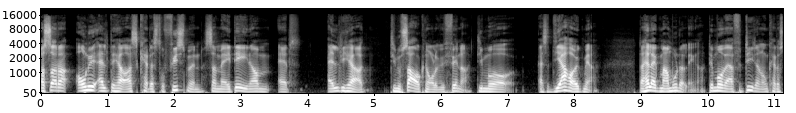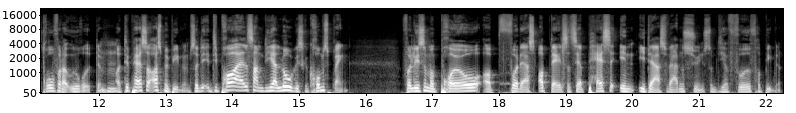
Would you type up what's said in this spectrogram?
Og så er der oven i alt det her også katastrofismen, som er ideen om, at alle de her dinosaurknogler, vi finder, de må, altså de er her ikke mere. Der er heller ikke mammutter længere. Det må være, fordi der er nogle katastrofer, der har udryddet dem. Mm-hmm. Og det passer også med Bibelen. Så de, de prøver alle sammen de her logiske krumspring, for ligesom at prøve at få deres opdagelser til at passe ind i deres verdenssyn, som de har fået fra Bibelen.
